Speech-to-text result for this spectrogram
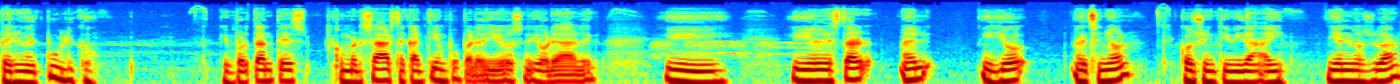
pero en el público. Lo importante es conversar, sacar tiempo para Dios, de orar, de y, el estar Él y yo, el Señor, con su intimidad ahí. Y Él nos va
